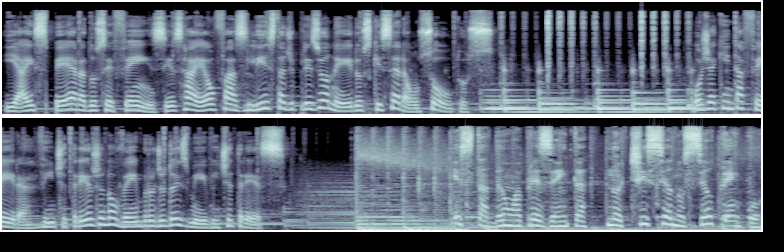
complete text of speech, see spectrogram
E à espera dos reféns, Israel faz lista de prisioneiros que serão soltos. Hoje é quinta-feira, 23 de novembro de 2023. Estadão apresenta Notícia no seu tempo.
